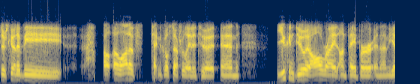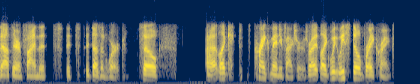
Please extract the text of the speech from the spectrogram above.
there's going to be a, a lot of technical stuff related to it, and you can do it all right on paper, and then get out there and find that it it doesn't work. So uh, like crank manufacturers, right? Like we, we still break cranks,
